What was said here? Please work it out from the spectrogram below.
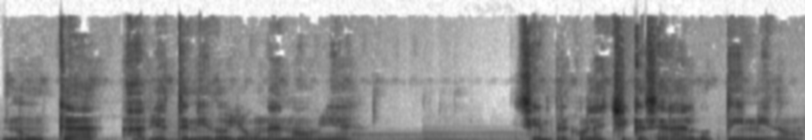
Nunca había tenido yo una novia. Siempre con la chica era algo tímido.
